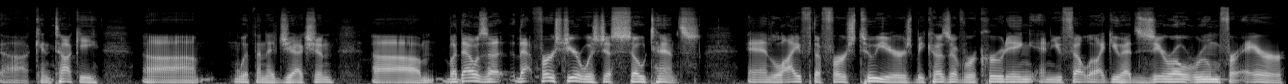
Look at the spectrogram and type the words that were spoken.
uh, Kentucky uh, with an ejection. Um, but that was a that first year was just so tense. And life the first two years because of recruiting, and you felt like you had zero room for error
